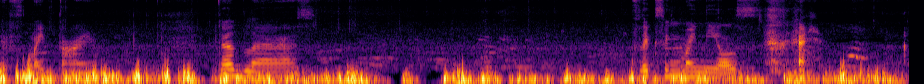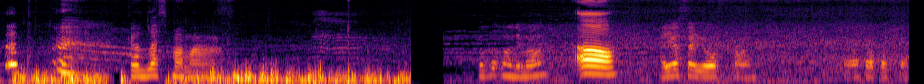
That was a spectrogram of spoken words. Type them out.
if may time. God bless flexing my nails God bless, mama. Tugok na lima? Oh. Ayaw sa'yo ka. Ka pa siya.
